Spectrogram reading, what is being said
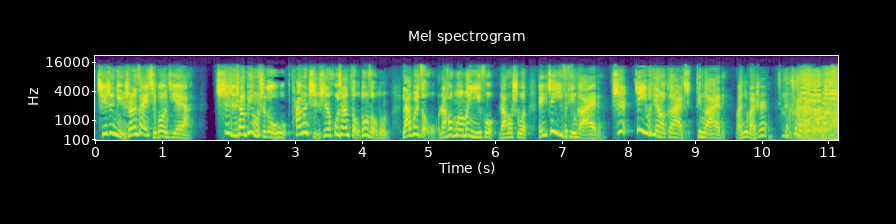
其实女生在一起逛街呀，事实上并不是购物，她们只是互相走动走动，来回走，然后摸摸衣服，然后说，哎，这衣服挺可爱的，是这衣服挺好可爱，挺可爱的，完就完事儿。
